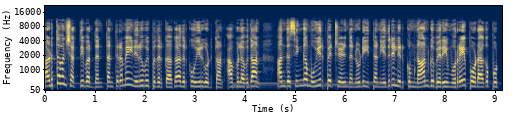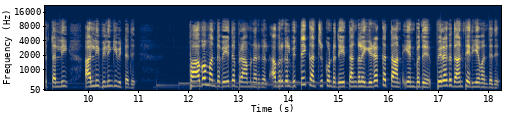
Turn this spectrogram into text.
அடுத்தவன் சக்திவர்தன் தன் திறமையை நிரூபிப்பதற்காக அதற்கு உயிர் கொடுத்தான். அவ்வளவுதான். அந்த சிங்கம் உயிர் பெற்றெழுந்த நொடி தன் எதிரில் இருக்கும் நான்கு பேரையும் ஒரே போடாக போட்டு தள்ளி அள்ளி விழுங்கிவிட்டது. பாவம் அந்த வேத பிராமணர்கள். அவர்கள் வித்தை கற்றுக்கொண்டதே தங்களை இழக்கத்தான் என்பது பிறகுதான் தெரிய வந்தது.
